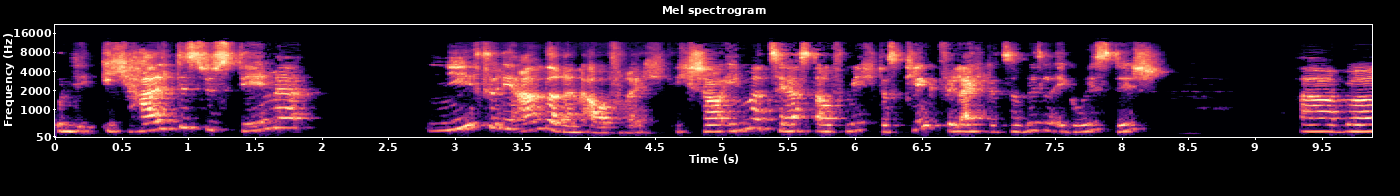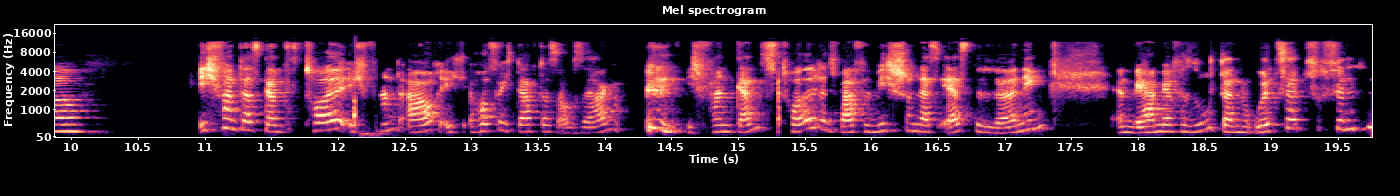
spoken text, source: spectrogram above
Und ich halte Systeme nie für die anderen aufrecht. Ich schaue immer zuerst auf mich. Das klingt vielleicht jetzt ein bisschen egoistisch, aber ich fand das ganz toll. Ich fand auch, ich hoffe, ich darf das auch sagen, ich fand ganz toll, das war für mich schon das erste Learning. Ähm, wir haben ja versucht, dann eine Uhrzeit zu finden.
